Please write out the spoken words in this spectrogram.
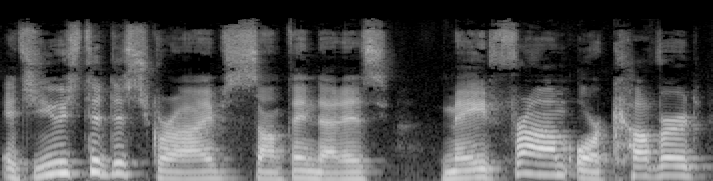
It's used to describe something that is made from or covered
